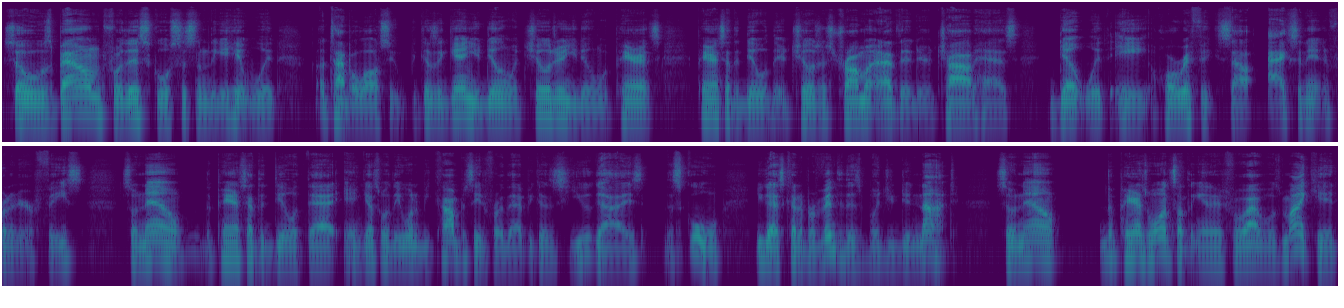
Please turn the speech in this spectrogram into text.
So it was bound for this school system to get hit with a type of lawsuit because again, you're dealing with children, you're dealing with parents. Parents have to deal with their children's trauma after their child has dealt with a horrific accident in front of their face. So now the parents have to deal with that, and guess what? They want to be compensated for that because you guys, the school, you guys could have prevented this, but you did not. So now the parents want something, and if I was my kid,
